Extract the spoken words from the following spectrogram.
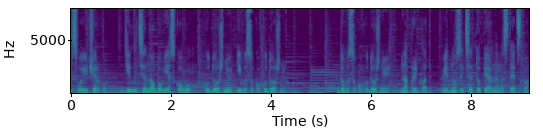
в свою чергу, ділиться на обов'язкову художню і високохудожню. До високохудожньої, наприклад, відноситься топіарне мистецтво,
